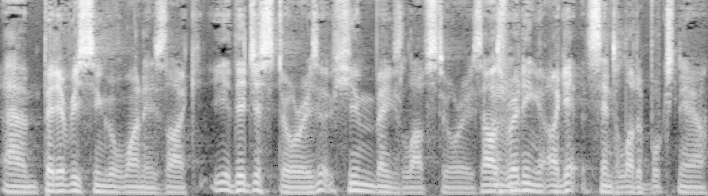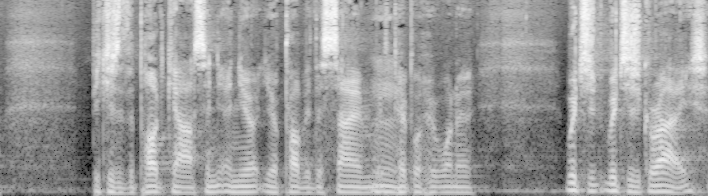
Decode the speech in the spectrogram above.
Um, but every single one is like, yeah, they're just stories. Human beings love stories. I was reading, I get sent a lot of books now because of the podcast, and, and you're, you're probably the same with people who want to, which is, which is great.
